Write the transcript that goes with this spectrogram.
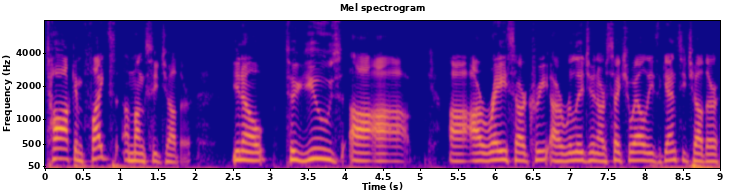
talk and fights amongst each other. You know, to use uh, uh, uh, our race, our cre- our religion, our sexualities against each other,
